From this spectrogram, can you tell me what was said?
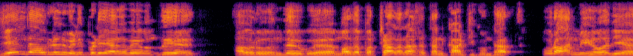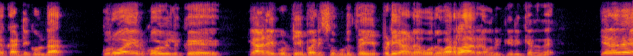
ஜெயலலிதா அவர்கள் வெளிப்படையாகவே வந்து அவர் வந்து மத பற்றாளராகத்தான் காட்டிக்கொண்டார். ஒரு ஆன்மீகவாதியாக காட்டிக்கொண்டார். குருவாயூர் கோவிலுக்கு யானைக்குட்டி பரிசு கொடுத்து இப்படியான ஒரு வரலாறு அவருக்கு இருக்கிறது. எனவே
